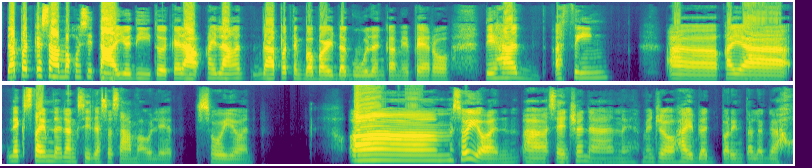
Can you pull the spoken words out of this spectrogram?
Dapat kasama ko si Tayo dito. Kailangan, kailangan dapat nagbabardagulan kami. Pero, they had a thing. Uh, kaya, next time na lang sila sasama ulit. So, yun. Um, so yun, uh, sensya na, medyo high blood pa rin talaga ako.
